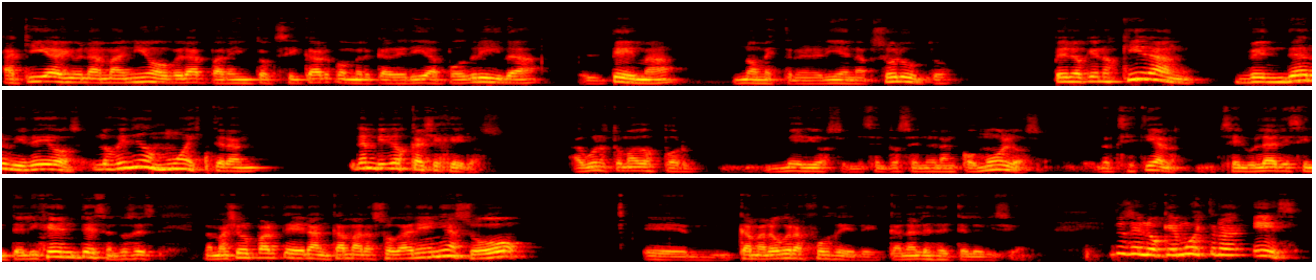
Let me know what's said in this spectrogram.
aquí hay una maniobra para intoxicar con mercadería podrida el tema, no me estrenaría en absoluto, pero que nos quieran vender videos, los videos muestran, eran videos callejeros, algunos tomados por medios, en ese entonces no eran como los, no existían los celulares inteligentes, entonces la mayor parte eran cámaras hogareñas o eh, camarógrafos de, canales de televisión. Entonces lo que muestra es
